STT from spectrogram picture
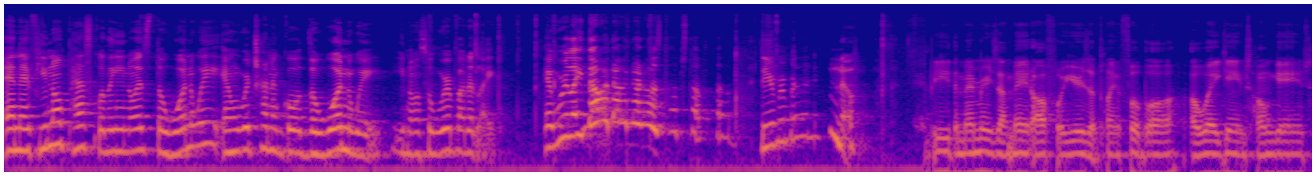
And if you know Pasco, then you know it's the one way, and we're trying to go the one way, you know. So we're about to like, and we're like, no, no, no, no, stop, stop, stop. Do you remember that? No. Be the memories I made all four years of playing football, away games, home games,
